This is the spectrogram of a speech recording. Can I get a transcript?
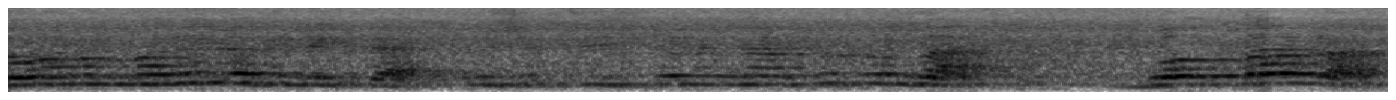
donanımlarıyla birlikte. Işık sisteminden tutun da botlarla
